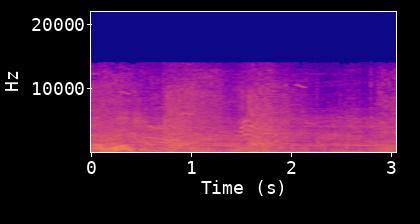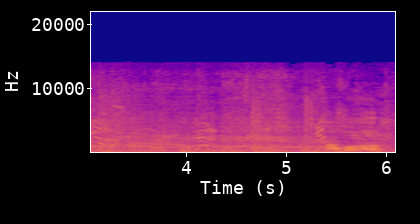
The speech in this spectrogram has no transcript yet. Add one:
Vamos. Vamos.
